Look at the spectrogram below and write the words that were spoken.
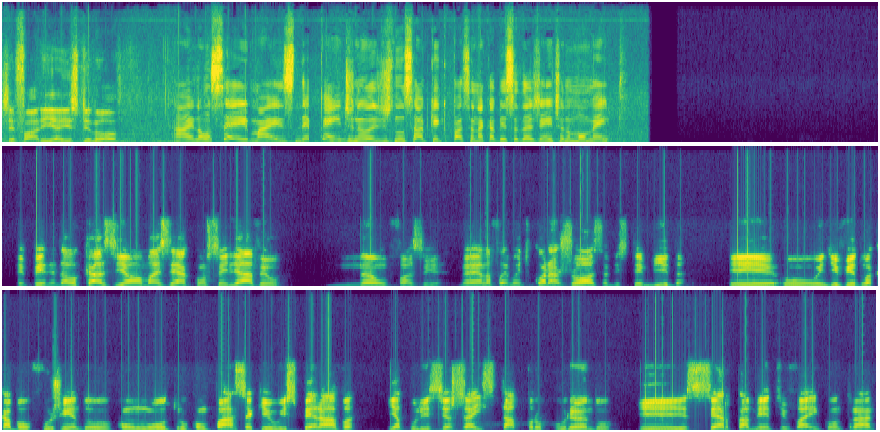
Você faria isso de novo? Ai, não sei, mas depende, né? A gente não sabe o que, que passa na cabeça da gente no momento. Depende da ocasião, mas é aconselhável não fazer. Né? Ela foi muito corajosa, destemida, e o indivíduo acabou fugindo com outro comparsa que o esperava e a polícia já está procurando e certamente vai encontrar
